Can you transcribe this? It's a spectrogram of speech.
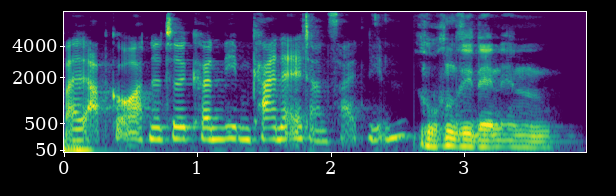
weil Abgeordnete können eben keine Elternzeit nehmen. Suchen Sie den in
